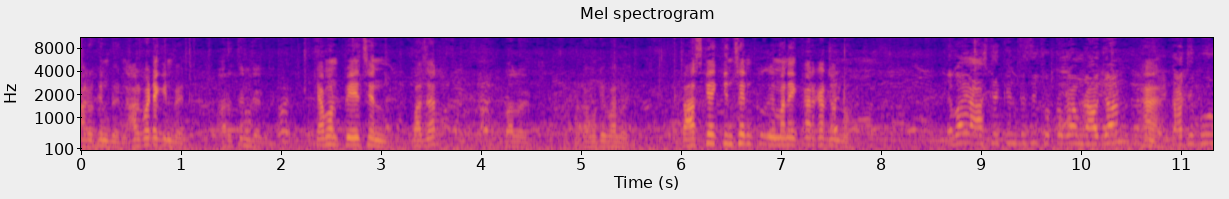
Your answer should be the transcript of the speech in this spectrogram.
আরও কিনবেন আর কয়টা কিনবেন? আরও তিনটা কেমন পেয়েছেন বাজার? ভালোই। মোটামুটি ভালোই। তো আজকে কিনছেন মানে কার কার জন্য? এ ভাই আজকে কিনতেছি চট্টগ্রাম রাউজান হ্যাঁ। গাজীপুর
